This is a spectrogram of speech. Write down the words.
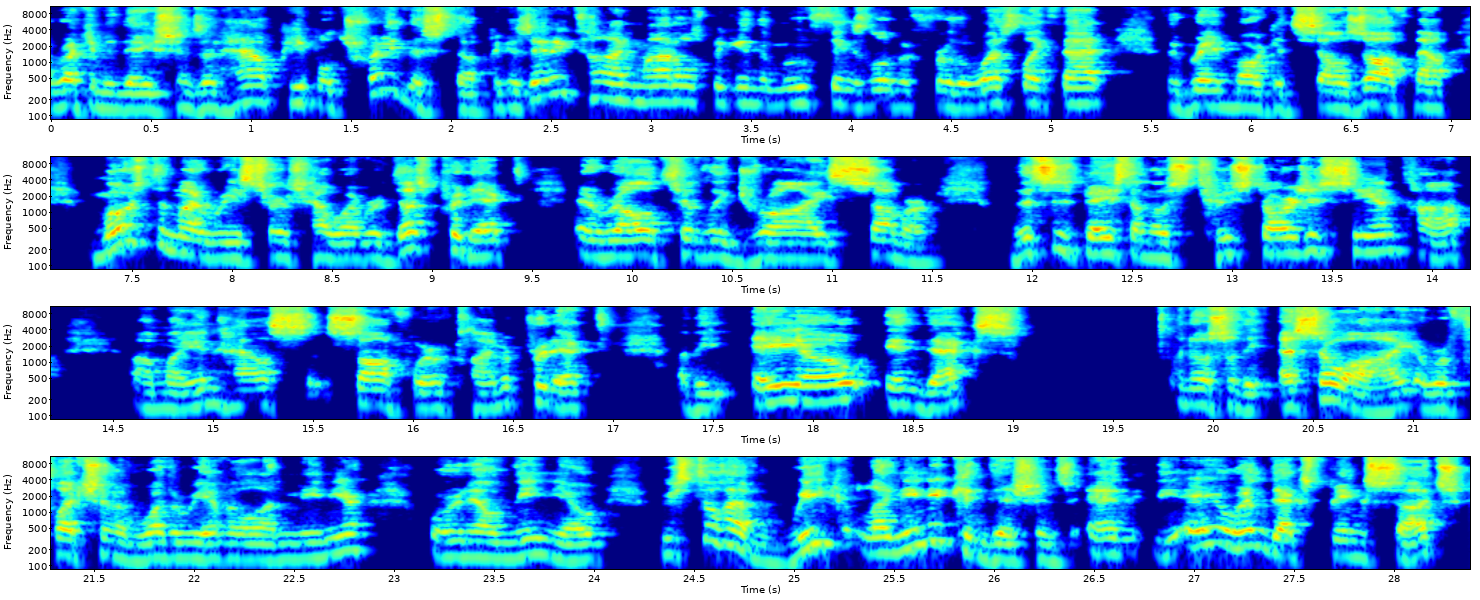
recommendations on how people trade this stuff because anytime models begin to move things a little bit further west like that, the grain market sells off. Now, most of my research, however, does predict a relatively dry summer. This is based on those two stars you see on top. Uh, my in-house software, Climate Predict, uh, the AO index, and also the SOI, a reflection of whether we have a La Nina or an El Nino. We still have weak La Nina conditions, and the AO index being such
